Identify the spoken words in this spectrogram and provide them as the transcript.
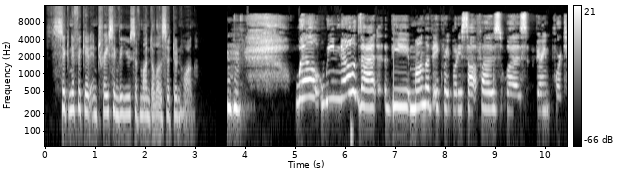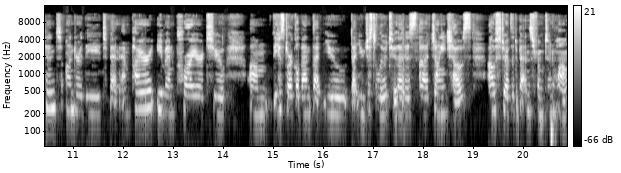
significant in tracing the use of mandalas at Dunhuang? Mm-hmm. Well, we know that the eight great bodhisattvas was very important under the Tibetan Empire, even prior to um, the historical event that you that you just alluded to, that is uh, Zhang Yichao's ouster of the Tibetans from Dunhuang.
